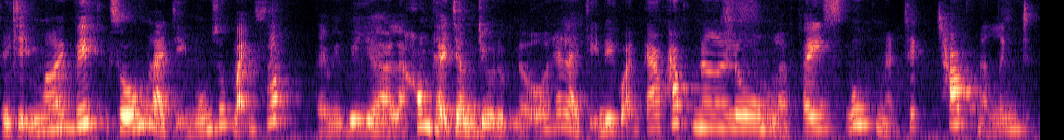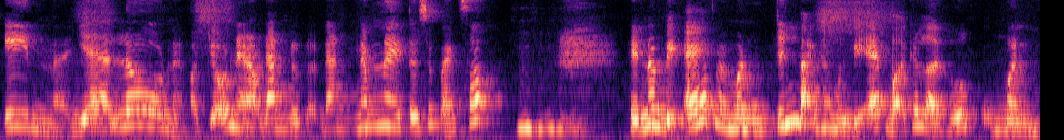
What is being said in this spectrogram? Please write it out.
thì chị mới viết xuống là chị muốn xuất bản sách. Tại vì bây giờ là không thể chần chừ được nữa. Thế là chị đi quảng cáo khắp nơi luôn là Facebook nè TikTok nè LinkedIn nè Zalo nè ở chỗ nào đăng được là đăng. Năm nay tôi xuất bản sách. Thì nó bị ép rồi mình chính bản thân mình bị ép bởi cái lời hứa của mình.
